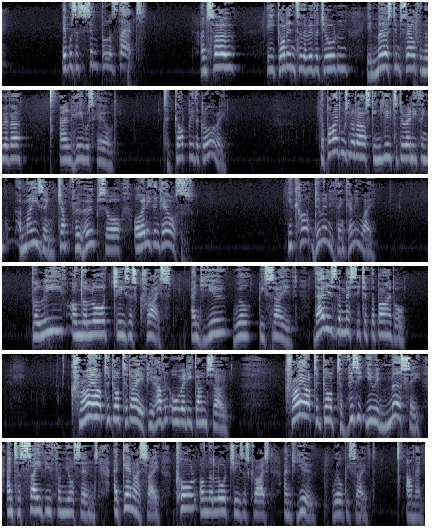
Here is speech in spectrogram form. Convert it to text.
It was as simple as that. And so he got into the river Jordan, immersed himself in the river, and he was healed. To God be the glory. The Bible's not asking you to do anything amazing, jump through hoops or, or anything else. You can't do anything anyway. Believe on the Lord Jesus Christ and you will be saved. That is the message of the Bible. Cry out to God today if you haven't already done so. Cry out to God to visit you in mercy and to save you from your sins. Again I say, call on the Lord Jesus Christ and you will be saved. Amen.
